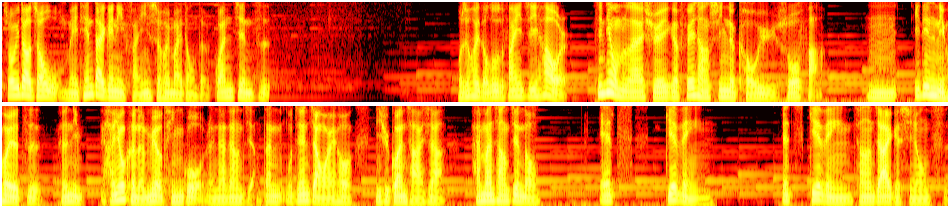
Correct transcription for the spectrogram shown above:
周一到周五，每天带给你反映社会脉动的关键字。我是会走路的翻译机浩尔。今天我们来学一个非常新的口语说法。嗯，一定是你会的字，可是你很有可能没有听过人家这样讲。但我今天讲完以后，你去观察一下，还蛮常见的哦。It's giving，It's giving 常常加一个形容词，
